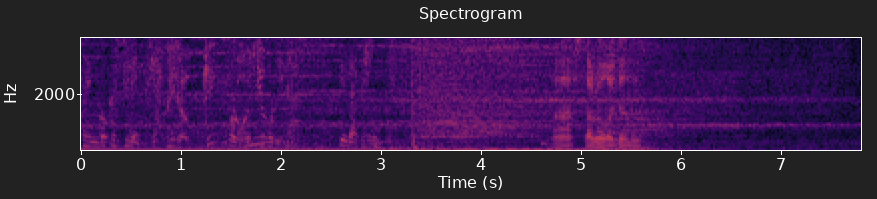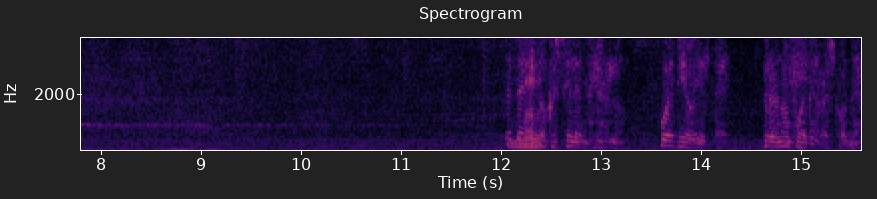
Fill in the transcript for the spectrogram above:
Tengo que silenciar. ¿Pero qué Por coño? seguridad y la de V. Hasta luego, Johnny. He tenido Vale. que silenciarlo. Puede oírte, pero no puede responder.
